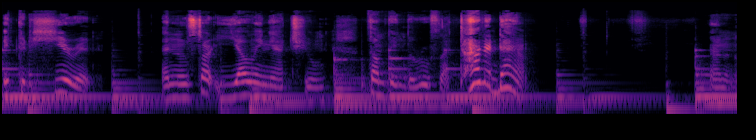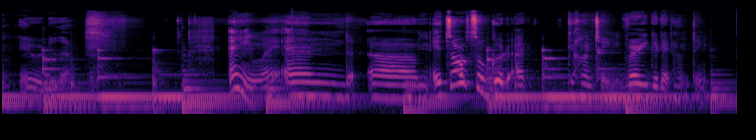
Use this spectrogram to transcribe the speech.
it could hear it and it'll start yelling at you, thumping the roof like, turn it down. I don't know, it would do that. Anyway, and um, it's also good at hunting, very good at hunting.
